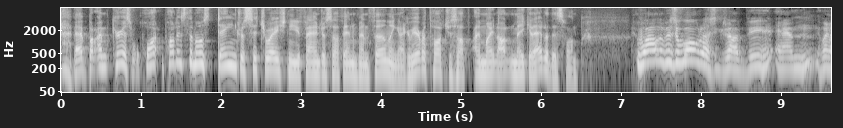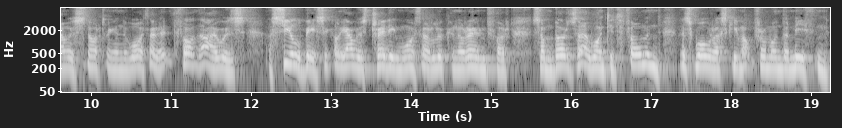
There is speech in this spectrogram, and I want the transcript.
Uh, but I'm curious, what what is the most dangerous situation you found yourself in when filming? Like, have you ever thought yourself, I might not make it out of this one? Well, there was a walrus grabbed me um, when I was snorkeling in the water. It thought that I was a seal, basically. I was treading water, looking around for some birds that I wanted to film, and this walrus came up from underneath and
